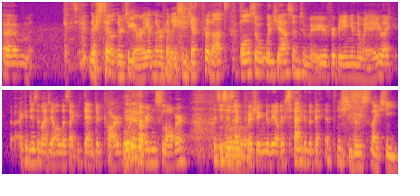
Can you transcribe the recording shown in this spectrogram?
Um, They're still they're too early in their relationship for that. also, when she asked him to move for being in the way, like I could just imagine all this like dented cardboard covered in slobber. It's just, just like pushing to the other side of the bed. She goes like she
